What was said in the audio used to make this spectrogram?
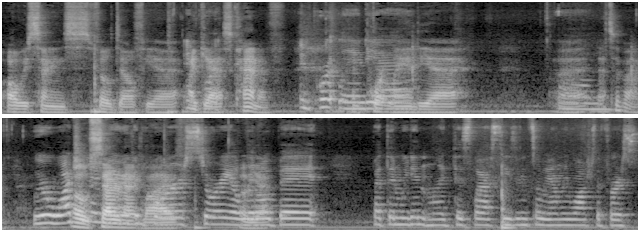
Always Sunny in Philadelphia, I Port- guess, kind of. in In Portlandia. Portlandia. Uh, Um, that's about We were watching Oh, Saturday American Night Live. Horror Story a Oh, little yeah. bit, but then we didn't like this last season, so we only watched the first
